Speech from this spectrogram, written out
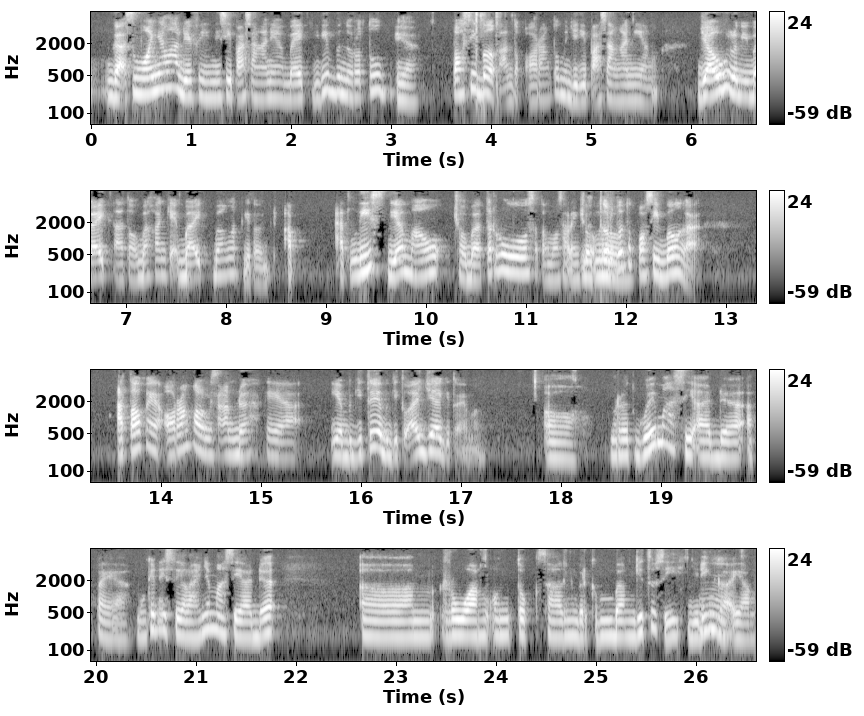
nggak semuanya lah definisi pasangan yang baik. Jadi menurut tuh iya possible kan untuk orang tuh menjadi pasangan yang jauh lebih baik atau bahkan kayak baik banget gitu. At least dia mau coba terus atau mau saling coba. Betul. Menurut tuh possible nggak? Atau kayak orang kalau misalkan udah kayak ya begitu ya begitu aja gitu emang. oh menurut gue masih ada apa ya mungkin istilahnya masih ada em, ruang untuk saling berkembang gitu sih jadi Hmm. nggak yang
